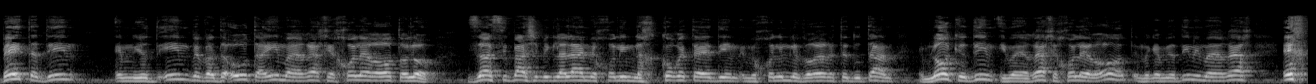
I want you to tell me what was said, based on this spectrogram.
בית הדין, הם יודעים בוודאות האם הירח יכול להיראות או לא. זו הסיבה שבגללה הם יכולים לחקור את העדים, הם יכולים לברר את עדותם. הם לא רק יודעים אם הירח יכול להיראות, הם גם יודעים אם הירח, איך,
